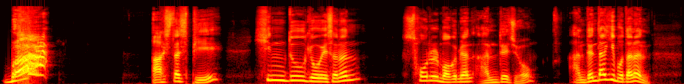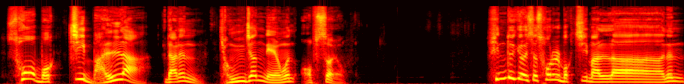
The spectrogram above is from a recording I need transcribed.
뭐? 아시다시피 힌두교에서는 소를 먹으면 안 되죠. 안 된다기보다는 소 먹지 말라라는 경전 내용은 없어요. 힌두교에서 소를 먹지 말라는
